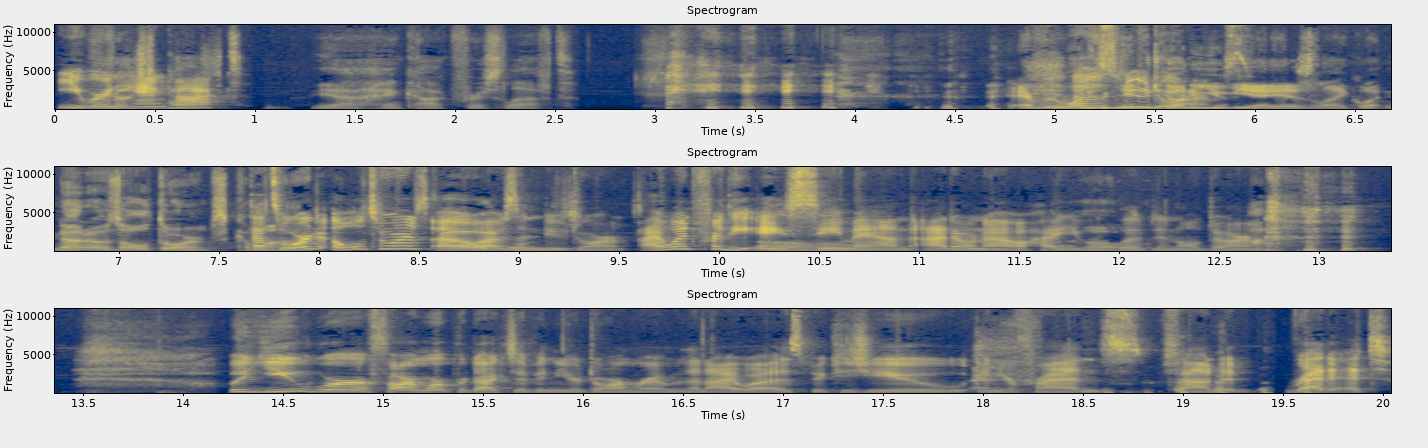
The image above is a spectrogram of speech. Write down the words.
You were in Hancock. Left. Yeah, Hancock first left. Everyone who didn't go to UVA is like, what? No, no, it was old dorms. Come That's on. old, dorms. Oh, old I was dorms. in new dorm. I went for the AC, oh. man. I don't know how you oh. lived in old dorm. but you were far more productive in your dorm room than I was because you and your friends founded Reddit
